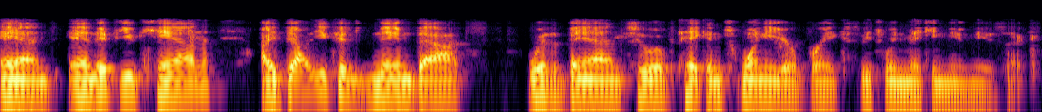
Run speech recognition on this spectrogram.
And and if you can, I doubt you could name that with bands who have taken 20 year breaks between making new music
